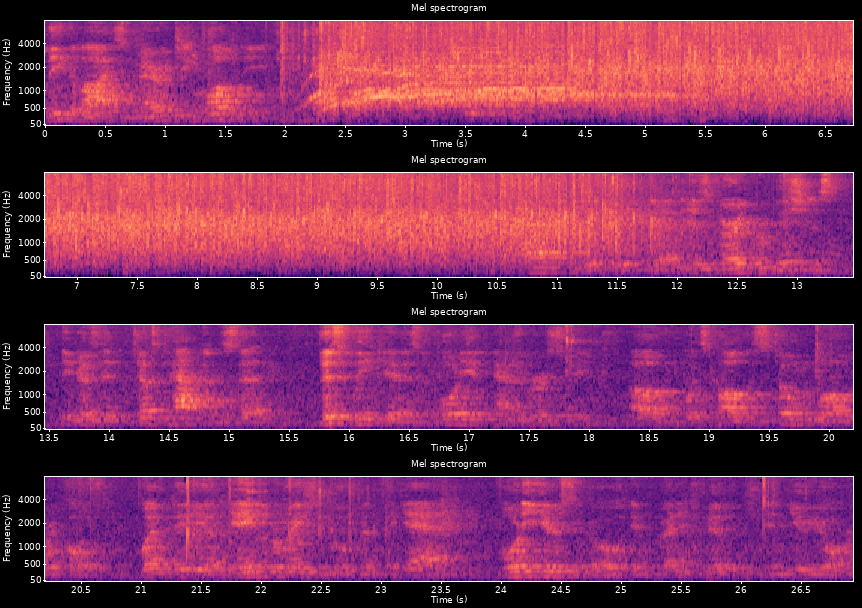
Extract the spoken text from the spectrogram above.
legalize marriage equality. And this weekend is very propitious because it just happens that this weekend is the 40th anniversary of what's called the Stonewall Revolt, when the uh, gay liberation movement began 40 years ago in Greenwich Village in New York.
